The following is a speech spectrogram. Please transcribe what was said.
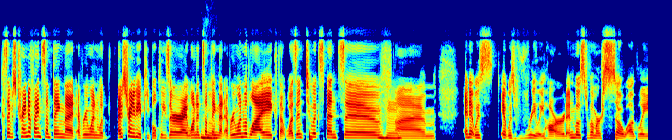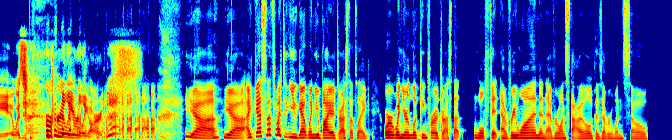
because I was trying to find something that everyone would, I was trying to be a people pleaser. I wanted something Mhm. that everyone would like, that wasn't too expensive. Mhm. Um, and it was it was really hard and most of them are so ugly it was really really hard Yeah, yeah. I guess that's what you get when you buy a dress that's like or when you're looking for a dress that will fit everyone and everyone's style because everyone's so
